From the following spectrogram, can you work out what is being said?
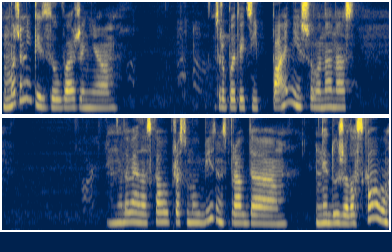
Ми можемо якесь зауваження зробити цій пані, що вона нас. Ну, давай ласкаво просимо в бізнес, правда, не дуже ласкаво.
